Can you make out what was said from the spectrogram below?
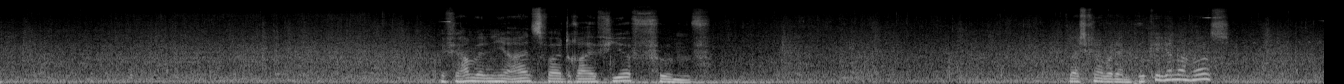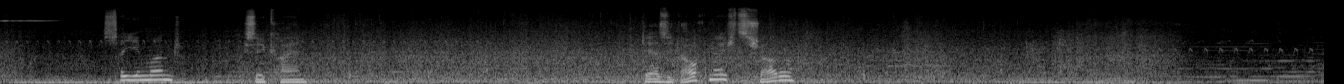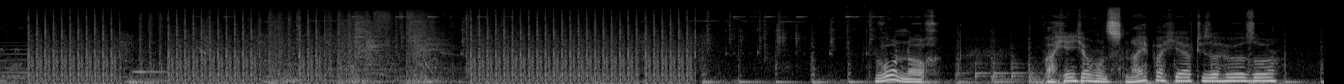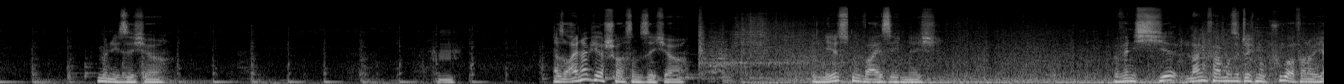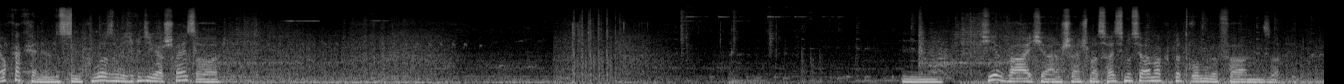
Wie viel haben wir denn hier? 1, 2, 3, 4, 5. Vielleicht wir bei der Brücke hier noch was? Ist da jemand? Ich sehe keinen. Der sieht auch nichts. Schade. Wo noch? War hier nicht irgendwo ein Sniper hier auf dieser Höhe so? Bin mir nicht sicher. Hm. Also einen habe ich erschossen, sicher. Den nächsten weiß ich nicht. Aber wenn ich hier langfahren muss ich durch Mokuba fahren, habe ich auch gar keine Lust. Mokuba ist nämlich ein richtiger Scheißort. Hm. Hier war ich ja anscheinend schon. Das heißt, ich muss ja einmal komplett rumgefahren sein.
